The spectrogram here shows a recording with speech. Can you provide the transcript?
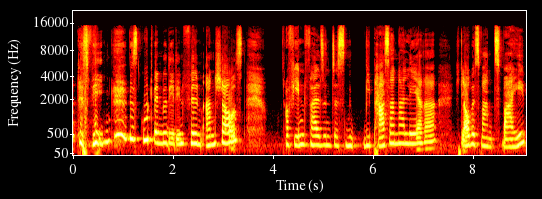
Deswegen ist gut, wenn du dir den Film anschaust. Auf jeden Fall sind es Vipassana-Lehrer. Ich glaube, es waren zwei.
